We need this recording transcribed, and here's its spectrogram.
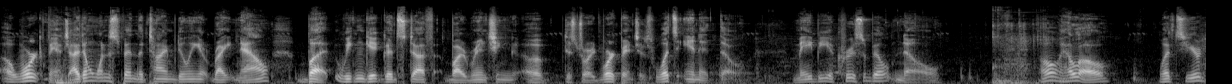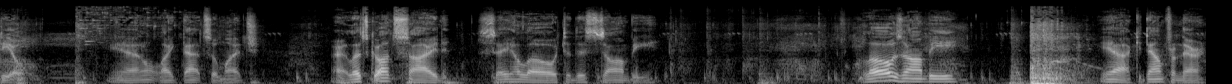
a workbench. I don't want to spend the time doing it right now, but we can get good stuff by wrenching uh, destroyed workbenches. What's in it, though? Maybe a crucible? No. Oh, hello. What's your deal? Yeah, I don't like that so much. Alright, let's go outside. Say hello to this zombie. Hello, zombie. Yeah, get down from there.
